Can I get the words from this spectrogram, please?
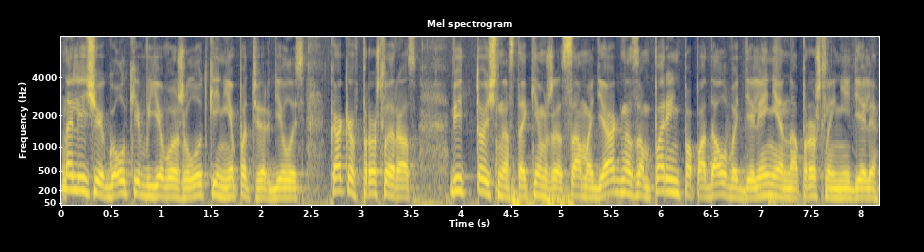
Наличие иголки в его желудке не подтвердилось, как и в прошлый раз. Ведь точно с таким же самодиагнозом парень попадал в отделение на прошлой неделе.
